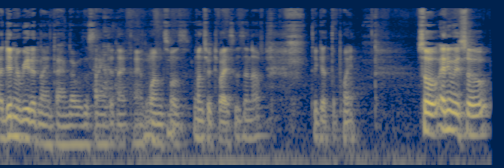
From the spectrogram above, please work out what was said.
I didn't read it nine times. I was assigned it nine times. Once was once or twice was enough to get the point. So anyway, so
